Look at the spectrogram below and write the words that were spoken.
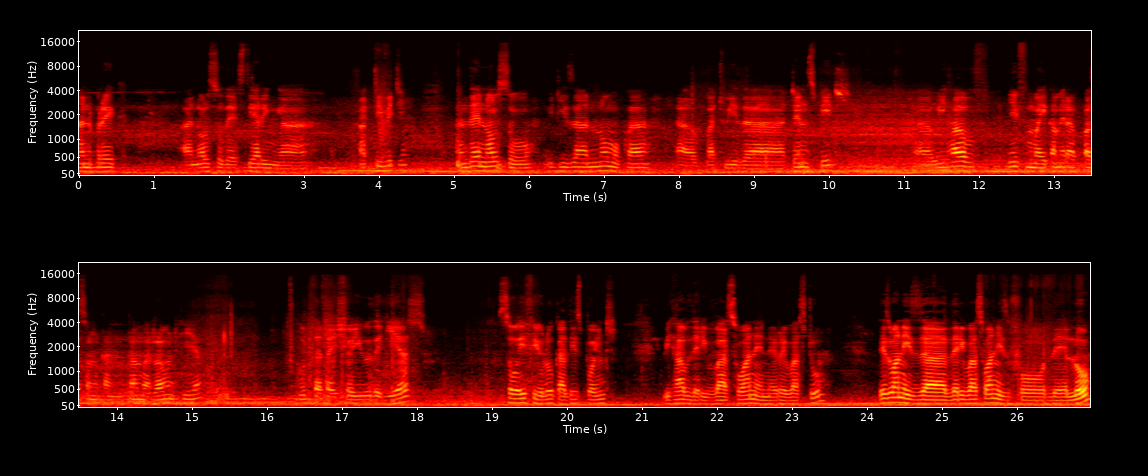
handbrake, and also the steering uh, activity. And then also it is a normal car, uh, but with uh, 10 speed. Uh, we have if my camera person can come around here it's good that I show you the gears. So if you look at this point we have the reverse one and the reverse two. This one is uh, the reverse one is for the low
